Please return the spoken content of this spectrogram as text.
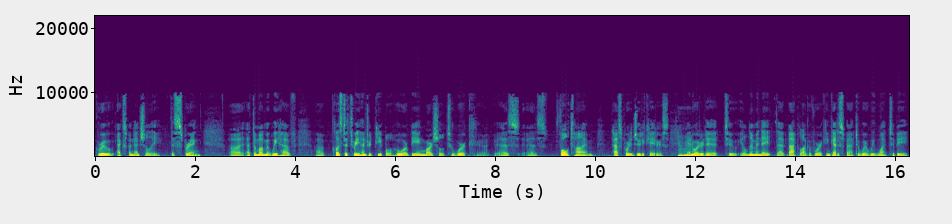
grew exponentially this spring. Uh, at the moment, we have uh, close to 300 people who are being marshaled to work uh, as as full-time passport adjudicators mm-hmm. in order to, to eliminate that backlog of work and get us back to where we want to be,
